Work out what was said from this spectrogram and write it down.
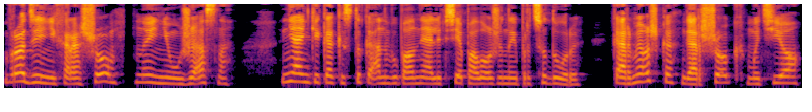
Вроде и нехорошо, но и не ужасно. Няньки, как истукан, выполняли все положенные процедуры. Кормежка, горшок, мытье.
